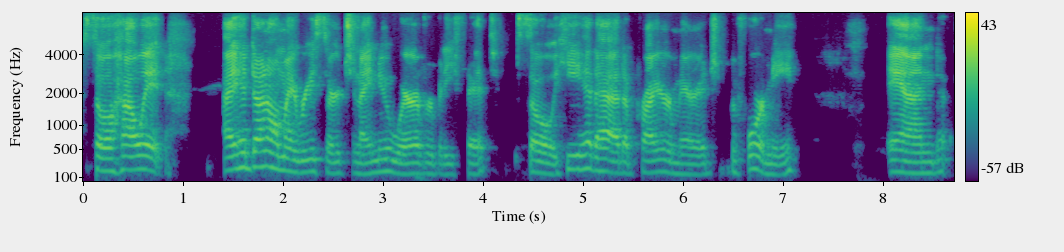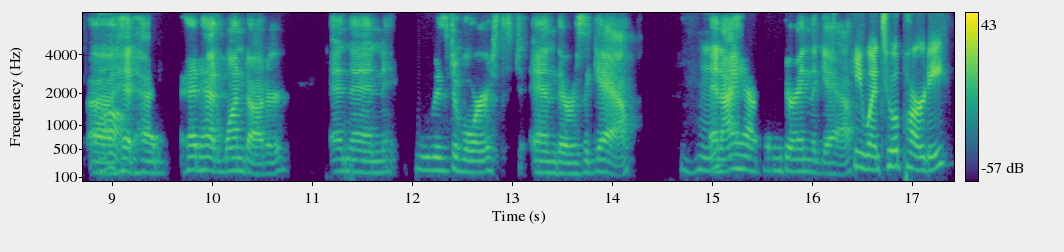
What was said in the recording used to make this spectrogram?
so how it, I had done all my research and I knew where everybody fit. So he had had a prior marriage before me and uh, had had had had one daughter and then he was divorced and there was a gap Mhm. and I happened during the gap. he went to a party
